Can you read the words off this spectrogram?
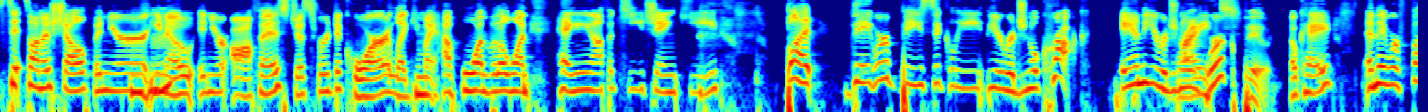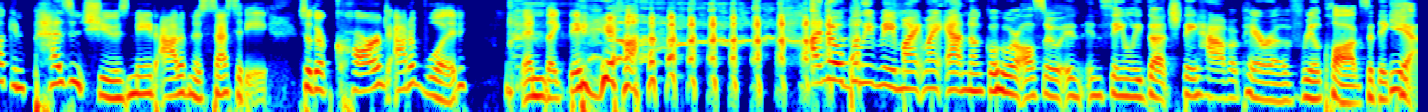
sits on a shelf in your, you Mhm. know, in your office just for decor. Like you might have one little one hanging off a keychain key. But they were basically the original croc and the original Right. work boot. Okay. And they were fucking peasant shoes made out of necessity. So they're carved out of wood. And like they, yeah. I know. Believe me, my my aunt and uncle who are also in, insanely Dutch, they have a pair of real clogs that they keep Yeah.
